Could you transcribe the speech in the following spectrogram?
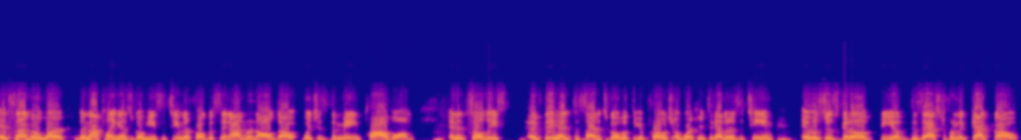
it's not going to work. They're not playing as a cohesive team. They're focusing on Ronaldo, which is the main problem. And until they if they had decided to go with the approach of working together as a team, it was just gonna be a disaster from the get go.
